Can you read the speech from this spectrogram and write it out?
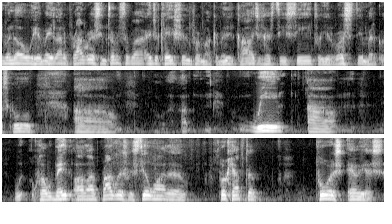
even though we have made a lot of progress in terms of uh, education from our community colleges, STC, to university, medical school, uh, uh, we, uh, we, while we made a lot of progress, we still want the per capita poorest areas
